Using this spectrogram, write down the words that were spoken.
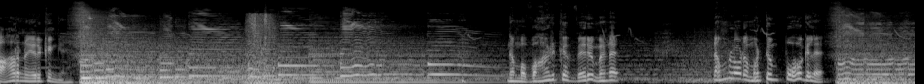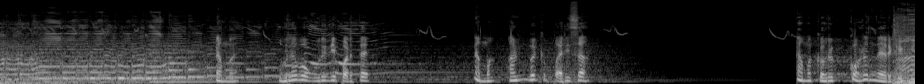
காரணம் இருக்குங்க. நம்ம வாழ்க்கை வெறுமென நம்மளோட மட்டும் போகல. நம்ம உறவை உறுதிப்படுத்த நம்ம அன்புக்கு பரிசா நமக்கு ஒரு குழந்தை இருக்குங்க.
